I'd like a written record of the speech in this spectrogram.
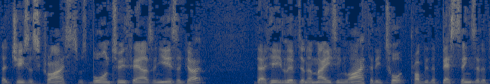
that Jesus Christ was born 2,000 years ago, that he lived an amazing life, that he taught probably the best things that have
